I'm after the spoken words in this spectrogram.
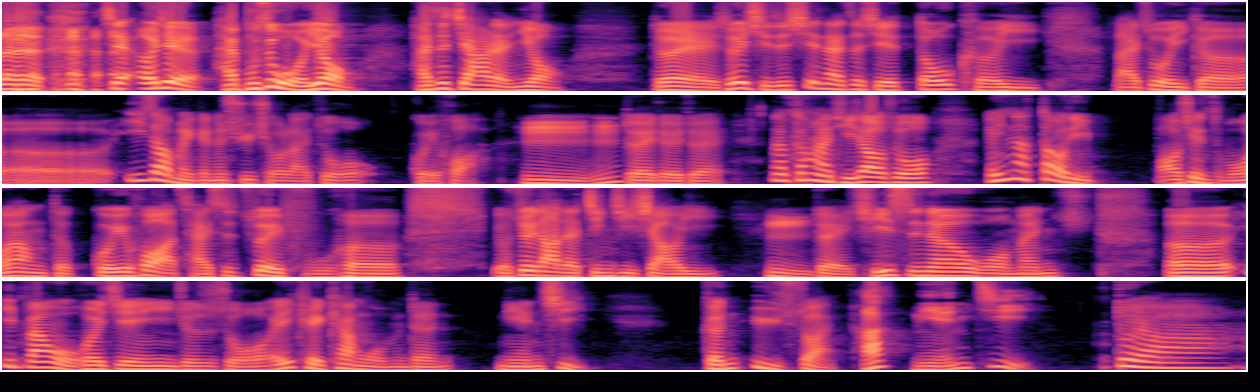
了，而且还不是我用，还是家人用，对，所以其实现在这些都可以来做一个呃，依照每个人的需求来做规划。嗯，对对对。那刚才提到说，诶，那到底保险怎么样的规划才是最符合有最大的经济效益？嗯，对，其实呢，我们呃，一般我会建议就是说，诶，可以看我们的年纪跟预算啊，年纪。对啊，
